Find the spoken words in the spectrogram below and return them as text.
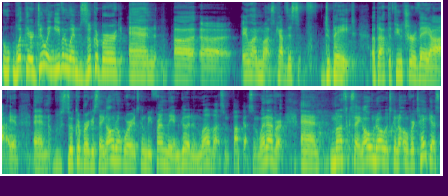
what they're doing, even when Zuckerberg and uh, uh, Elon Musk have this debate about the future of AI. And, and Zuckerberg is saying, oh, don't worry, it's going to be friendly and good and love us and fuck us and whatever. And Musk saying, oh, no, it's going to overtake us.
